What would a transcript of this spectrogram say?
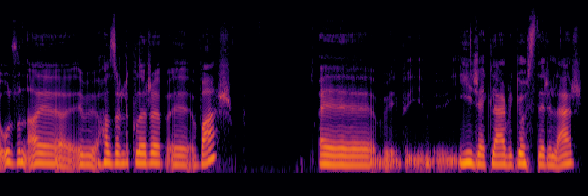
uzun e, e, hazırlıkları var e, yiyecekler, gösteriler,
